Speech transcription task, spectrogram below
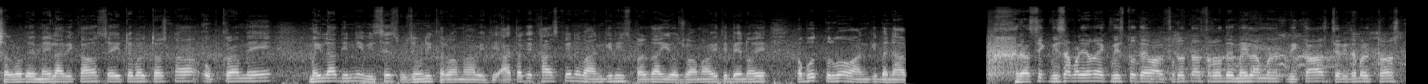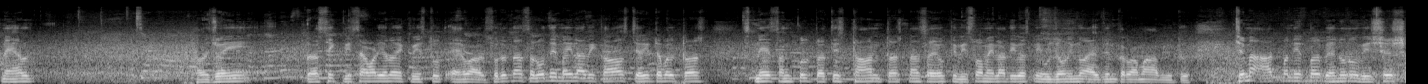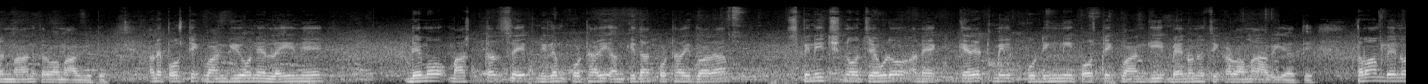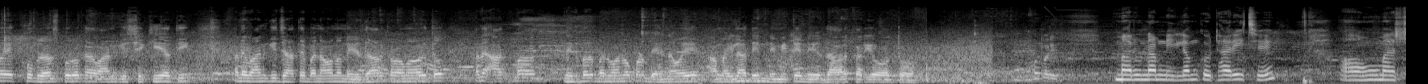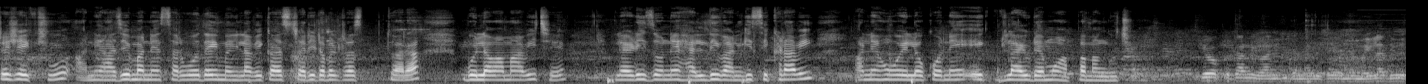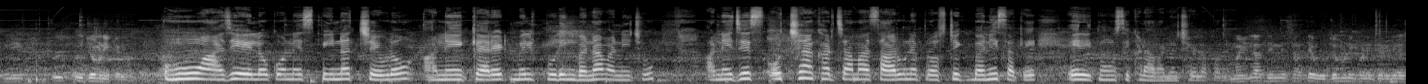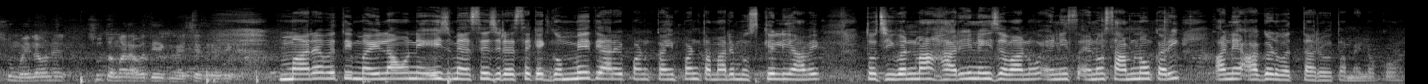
સર્વોદય મહિલા વિકાસ ચેરિટેબલ ટ્રસ્ટના ઉપક્રમે મહિલા દિનની વિશેષ ઉજવણી કરવામાં આવી હતી. આ તકે ખાસ કરીને વાનગીની સ્પર્ધા યોજવામાં આવી હતી. બહેનોએ અભૂતપૂર્વ વાનગી બનાવી. રસિક વિસાવડિયાનો એક વિસ્તૃત અહેવાલ. સુરતના સર્વોદય મહિલા વિકાસ ચેરિટેબલ ટ્રસ્ટ નેહલ. હવે જોઈએ રસિક વિસાવાડિયાનો એક વિસ્તૃત અહેવાલ. સુરતના સર્વોદય મહિલા વિકાસ ચેરિટેબલ ટ્રસ્ટ સ્નેહ સંકુલ પ્રતિષ્ઠાન ટ્રસ્ટના સહયોગથી વિશ્વ મહિલા દિવસની ઉજવણીનું આયોજન કરવામાં આવ્યું હતું, જેમાં આત્મનિર્ભર બહેનોનું વિશેષ સન્માન કરવામાં આવ્યું હતું અને પૌષ્ટિક વાનગીઓને લઈને demo master chef Neelam Kothari, Ankita Kothari દ્વારા સ્પિનિચનો ચેવડો અને કેરેટ મિલ્ક પુડિંગની પૌષ્ટિક વાનગી બહેનોને શીખવાડવામાં આવી હતી. તમામ બહેનોએ ખૂબ રસપૂર્વક આ વાનગી શીખી હતી અને વાનગી જાતે બનાવવાનો નિર્ધાર કરવામાં આવ્યો હતો અને આત્મનિર્ભર બનવાનો પણ બહેનોએ આ મહિલા દિન નિમિત્તે નિર્ધાર કર્યો હતો. મારું નામ નીલમ કોઠારી છે. હું માસ્ટર શેફ છું અને આજે મને સર્વોદય મહિલા વિકાસ ચેરિટેબલ ટ્રસ્ટ દ્વારા બોલાવવામાં આવી છે. લેડીઝોને હેલ્ધી વાનગી શીખડાવી અને હું એ લોકોને એક લાઈવ ડેમો આપવા માંગુ છું. કેવા પ્રકારની વાનગી બનાવી છે અને મહિલા દિવસની ઉજવણી કરી? હું આજે એ લોકોને સ્પીનચ ચેવડો અને કેરેટ મિલ્ક પુડિંગ બનાવવાની છું. અને જે ઓછા ખર્ચામાં સારું ને પૌષ્ટિક બની શકે એ રીતનું હું શીખડાવવાની છું એ લોકોને. મહિલા દિનની સાથે ઉજવણી પણ કરી રહ્યા શું મહિલાઓને શું તમારા વતી એક મેસેજ રહેશે મારા વતી મહિલાઓને એ જ મેસેજ રહેશે કે ગમે ત્યારે પણ કંઈ પણ તમારે મુશ્કેલી આવે તો જીવનમાં હારી નહીં જવાનું એની એનો સામનો કરી અને આગળ વધતા રહો તમે લોકો.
